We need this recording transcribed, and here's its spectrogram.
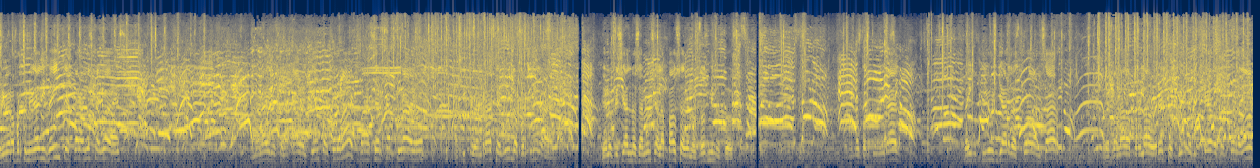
Primera oportunidad y 20 para los Jaguares. En el aire se le acaba el tiempo al coreback. Va a ser capturado. Así que vendrá segunda oportunidad. El oficial nos anuncia la pausa de los dos minutos. oportunidad. 21 yardas por avanzar. Resbalada por el lado derecho. Tiene bloqueos el corredor.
